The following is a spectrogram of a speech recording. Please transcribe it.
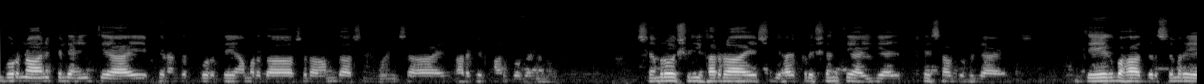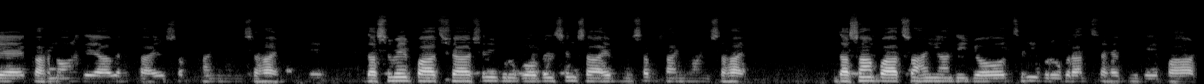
ਗੁਰੂ ਨਾਨਕ ਲਹੀਂ ਤੇ ਆਏ ਫਿਰ ਅੰਗਤਪੁਰ ਤੇ ਅਮਰਦਾਸ ਰਾਮਦਾਸ ਹੋਈ ਸਹਾਇ ਅਰਜਨ ਹਰ ਗੋਬਿੰਦ ਸਿਮਰੋ ਸ਼੍ਰੀ ਹਰਿ ਰਾਏ ਸ਼੍ਰੀ ਹਰਿ ਕ੍ਰਿਸ਼ਨ ਤੇ ਆਈਐ ਜਿੱਥੇ ਸ਼ਬਦ ਬੁਝਾਏ ਤੇਗ ਬਹਾਦਰ ਸਿਮਰਿਐ ਘਰ ਨਾਨਕ ਦੇ ਆਵਹਿ ਕਾਇ ਸਭ ਥਾਈ ਹੋਈ ਸਹਾਇ ਦਸਵੇਂ ਪਾਤਸ਼ਾਹ ਸ੍ਰੀ ਗੁਰੂ ਗੋਬਿੰਦ ਸਿੰਘ ਸਾਹਿਬ ਜੀ ਸਭ ਥਾਈ ਹੋਈ ਸਹਾਇ ਦਸਾਂ ਪਾਤਸ਼ਾਹੀਆਂ ਦੀ ਜੋਤ ਸ੍ਰੀ ਗੁਰੂ ਗ੍ਰੰਥ ਸਾਹਿਬ ਜੀ ਦੇ ਪਾਠ।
